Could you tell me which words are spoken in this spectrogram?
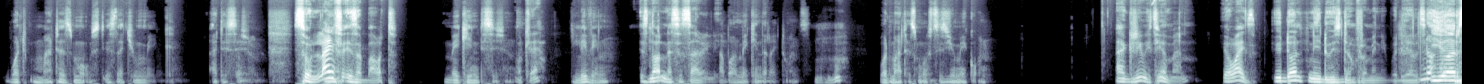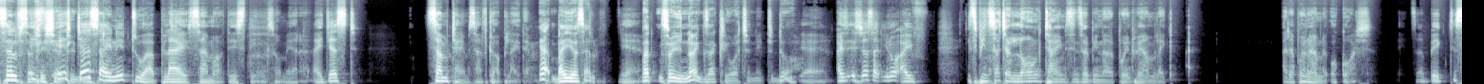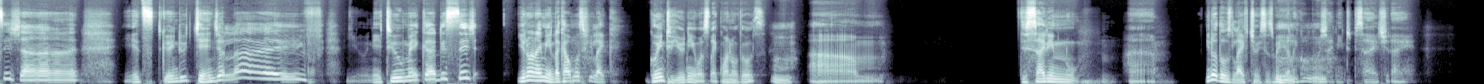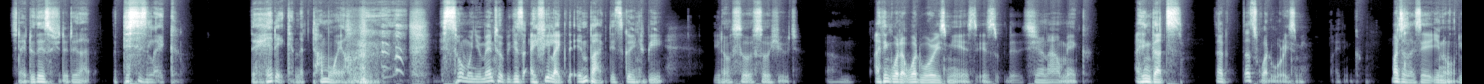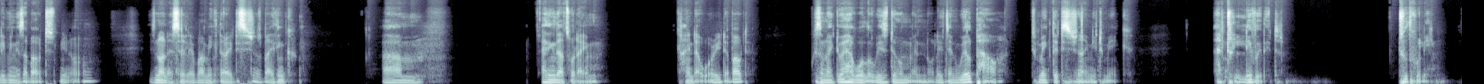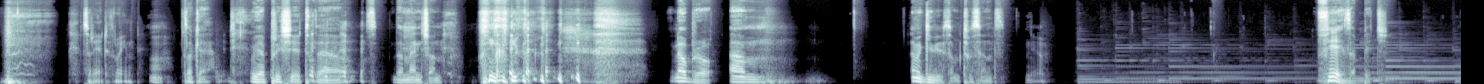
What matters most is that you make a decision. So life is about, Making decisions. okay, Living it's not necessarily. about making the right ones. Mhm. What matters most is you make one. I agree with you, man. You're wise. You don't need wisdom from anybody else. No, you are self sufficient. It's, it's just I need to apply some of these things, Omera. I just sometimes have to apply them. yeah, by yourself. Yeah. But so you know exactly what you need to do. yeah. It's just that, you know, I've, it's been such a long time since I've been at a point where I'm like, at a point where I'm like, oh gosh, it's a big decision. It's going to change your life. You need to make a decision. You know what I mean? Like, I almost feel like going to uni was like one of those. Mm. um, deciding, uh, you know, those life choices where you're like, oh Mhm. gosh, I need to decide. Should I, should I do this or should I do that? But this is like the headache and the turmoil. it's so monumental because I feel like the impact is going to be, you know, so so huge. I think what what worries me is is the decision I'll make. I think that's that that's what worries me. I think, much as I say, you know, living is about you know, it's not necessarily about making the right decisions, but I think, um, I think that's what I'm kind of worried about because I'm like, do I have all the wisdom and knowledge and willpower to make the decision I need to make and to live with it truthfully? Sorry, I had to throw in. Mm, it's okay. We appreciate the the mention. no, bro. Um, let me give you some two cents. Yeah. Fear is a bitch.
